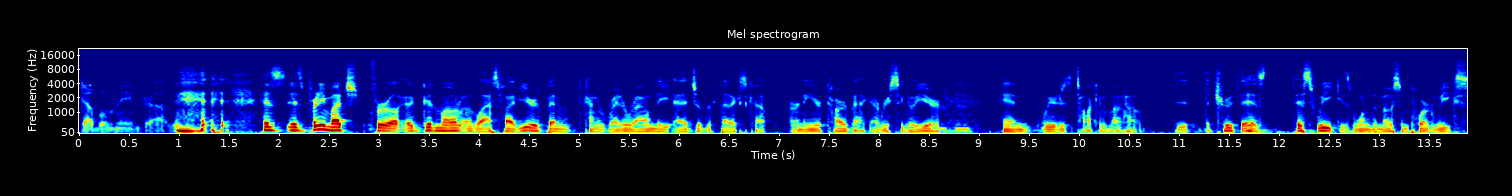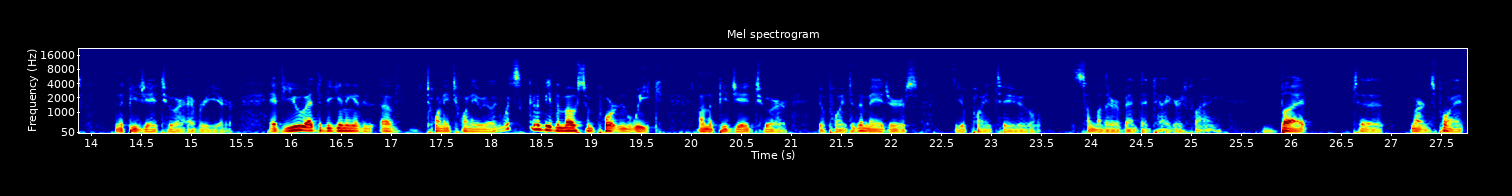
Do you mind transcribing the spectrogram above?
Double name drop. has has pretty much for a, a good amount of the last five years been kind of right around the edge of the FedEx Cup, earning your card back every single year. Mm-hmm. And we were just talking about how the the truth is this week is one of the most important weeks in the PGA Tour every year. If you at the beginning of, the, of 2020 were like, what's going to be the most important week on the PGA Tour? You'll point to the majors. You'll point to some other event that Tiger's playing. But to Martin's point,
